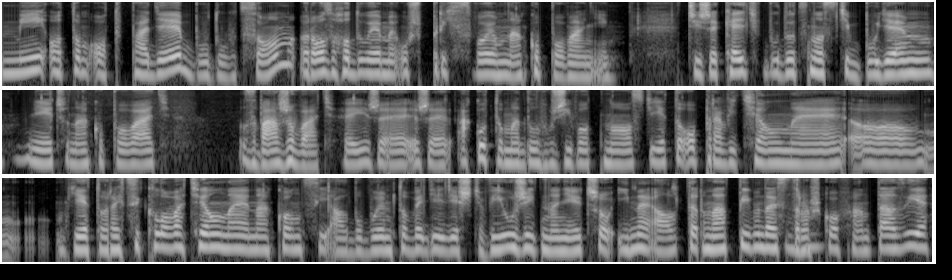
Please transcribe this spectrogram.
my o tom odpade budúcom rozhodujeme už pri svojom nakupovaní. Čiže keď v budúcnosti budem niečo nakupovať, zvážovať, hej, že, že akú to má dlhú životnosť, je to opraviteľné, eh, je to recyklovateľné na konci, alebo budem to vedieť ešte využiť na niečo iné, alternatívne, s mhm. troškou fantázie.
